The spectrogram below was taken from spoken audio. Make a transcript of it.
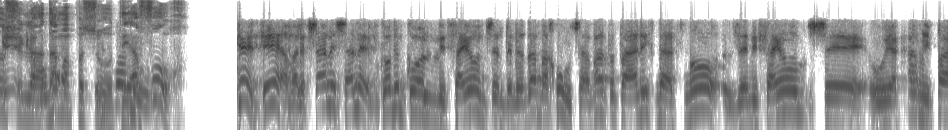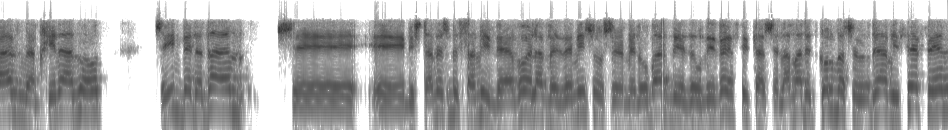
כן, של. האדם הפשוט היא לנו. הפוך. כן, תראה, אבל אפשר לשלב. קודם כל, ניסיון של בן אדם בחור שעבר את התהליך בעצמו, זה ניסיון שהוא יקר מפז מהבחינה הזאת, שאם בן אדם שמשתמש בסמים ויבוא אליו איזה מישהו שמלומד באיזה אוניברסיטה שלמד את כל מה שהוא יודע מספר,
